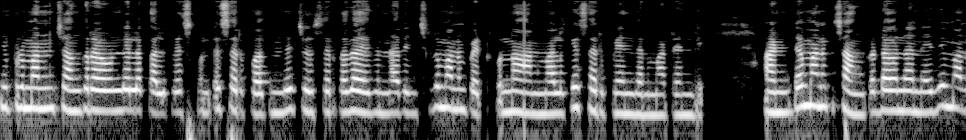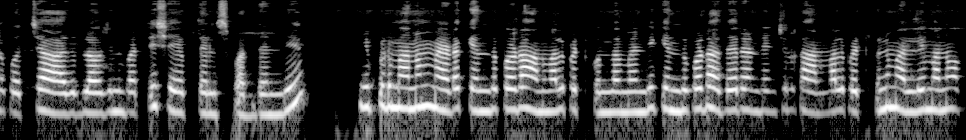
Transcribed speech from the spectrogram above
ఇప్పుడు మనం చంక రౌండ్ ఇలా కలిపేసుకుంటే సరిపోతుంది. చూసారు కదా ఐదున్నర ఇంచులు మనం పెట్టుకున్న ఆన్మాలకి సరిపోయింది అనమాట అండి. అంటే మనకు చంక డౌన్ అనేది మనకు వచ్చే ఆది బ్లౌజ్ని బట్టి షేప్ తెలిసిపోద్దండి. ఇప్పుడు మనం మెడ కింద కూడా ఆనమాలు పెట్టుకుందామండి. కింద కూడా అదే రెండించులకి ఆనమాలు పెట్టుకుని మళ్ళీ మనం ఒక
